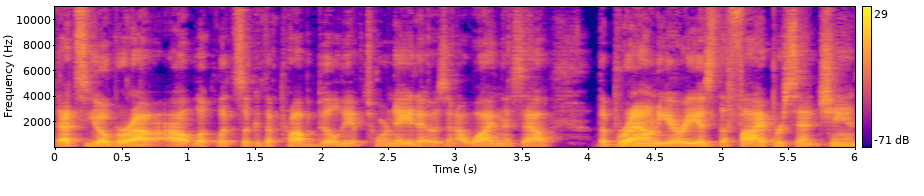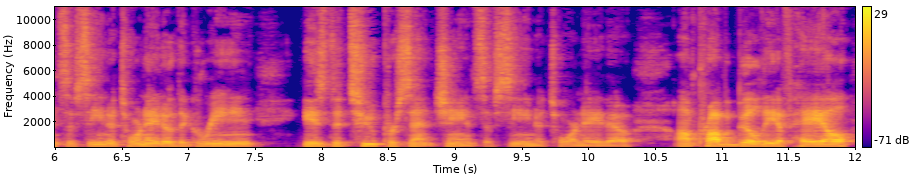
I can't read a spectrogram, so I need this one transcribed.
that's the overall outlook. Let's look at the probability of tornadoes, and I'll widen this out. The brown area is the 5% chance of seeing a tornado. The green is the 2% chance of seeing a tornado. Uh, probability of hail,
